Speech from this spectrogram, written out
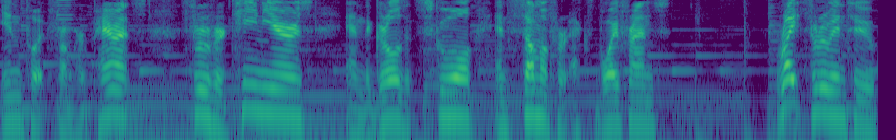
input from her parents through her teen years and the girls at school and some of her ex boyfriends, right through into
